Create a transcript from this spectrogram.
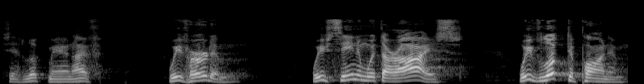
He said, look, man, I've, We've heard him. We've seen him with our eyes. We've looked upon him.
